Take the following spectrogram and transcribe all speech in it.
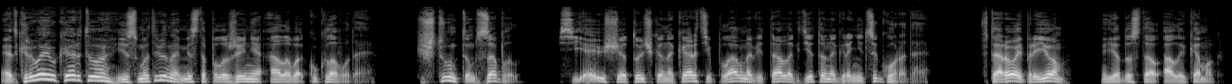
Открываю карту и смотрю на местоположение алого кукловода. Что он там забыл? Сияющая точка на карте плавно витала где-то на границе города. «Второй прием!» Я достал алый комок.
